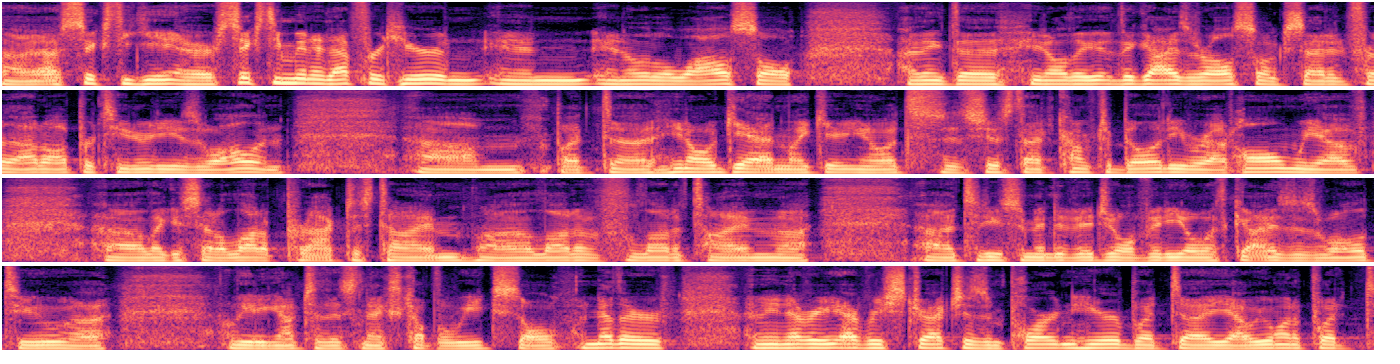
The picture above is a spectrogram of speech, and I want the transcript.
a 60 game or 60 minute effort here in, in in a little while, so I think the you know the the guys are also excited for that opportunity as well. And um, but uh, you know, again, like you know, it's it's just that comfortability. We're at home. We have, uh, like I said, a lot of practice time, uh, a lot of a lot of time uh, uh, to do some individual video with guys as well too, uh, leading up to this next couple of weeks. So another, I mean, every every stretch is important here. But yeah, we want to put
